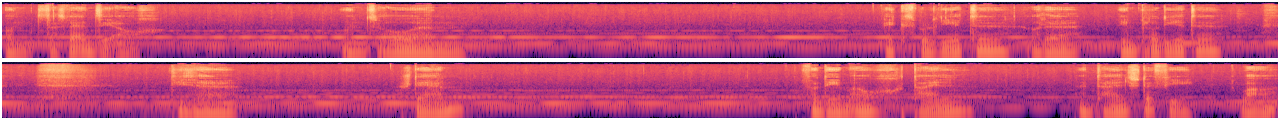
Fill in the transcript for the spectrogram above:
Und das werden sie auch. Und so ähm, explodierte oder implodierte dieser Stern, von dem auch Teil, ein Teil Steffi war,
